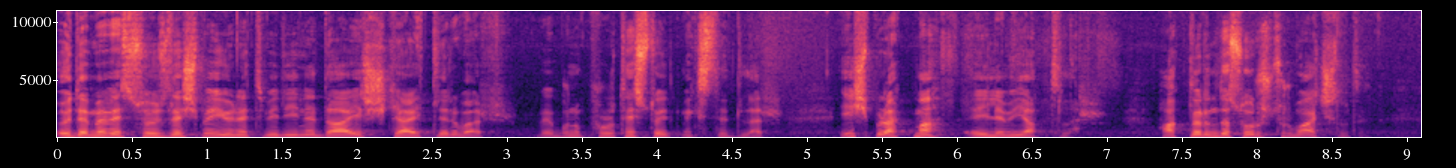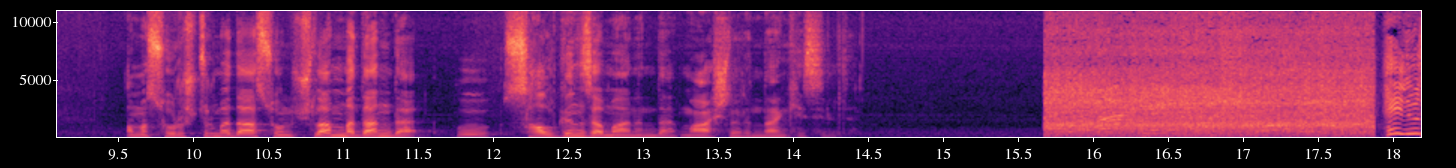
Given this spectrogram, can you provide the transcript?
Ödeme ve sözleşme yönetmeliğine dair şikayetleri var ve bunu protesto etmek istediler. İş bırakma eylemi yaptılar. Haklarında soruşturma açıldı. Ama soruşturma daha sonuçlanmadan da bu salgın zamanında maaşlarından kesildi. henüz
